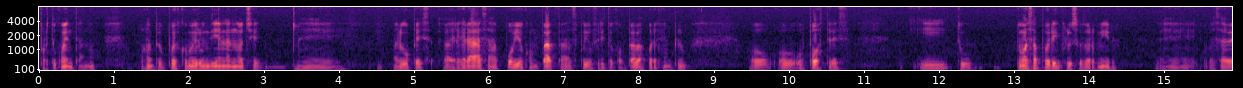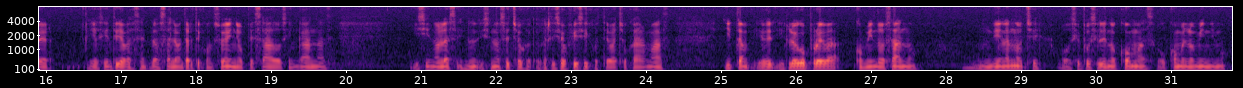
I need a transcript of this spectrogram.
por tu cuenta, ¿no? Por ejemplo, puedes comer un día en la noche eh, algo pesado, a grasa, pollo con papas, pollo frito con papas, por ejemplo, o, postres, y tú no vas a poder incluso dormir, eh, vas a ver, y al siguiente día vas a, levantarte con sueño, pesado, sin ganas, y si no, las, y, si no has hecho ejercicio físico te va a chocar más. Y, y luego prueba comiendo sano, un día en la noche, o si es posible no comas, o come lo mínimo.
